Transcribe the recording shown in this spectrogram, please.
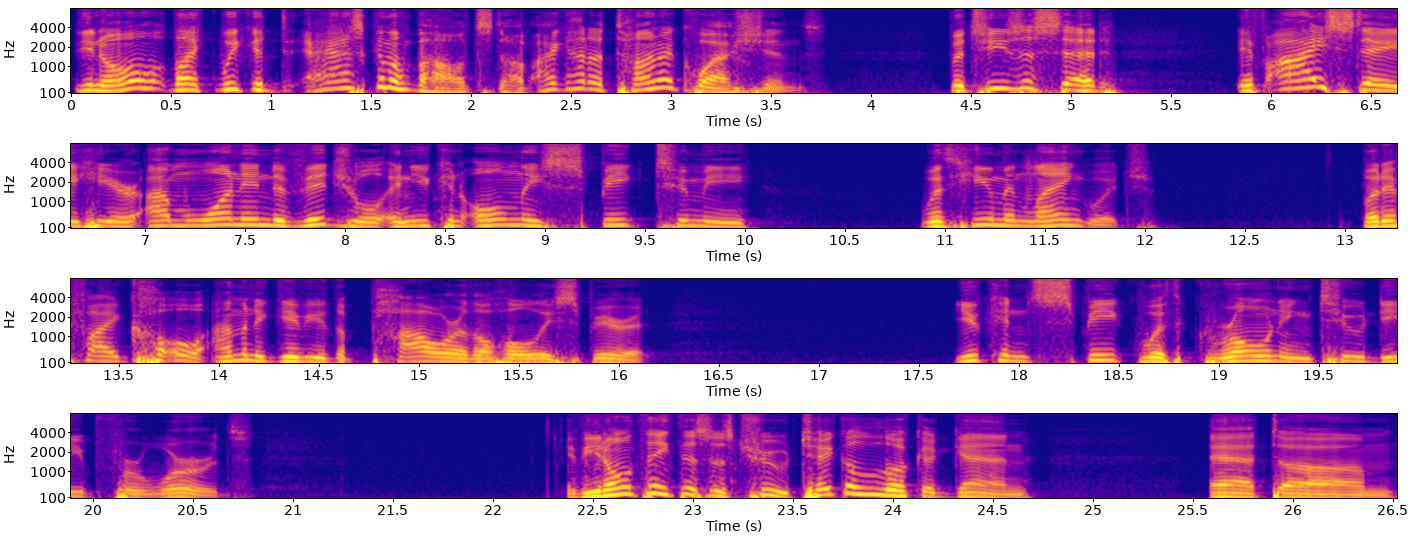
You know, like we could ask him about stuff. I got a ton of questions. But Jesus said, if I stay here, I'm one individual, and you can only speak to me with human language. But if I go, I'm going to give you the power of the Holy Spirit. You can speak with groaning too deep for words. If you don't think this is true, take a look again at um,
